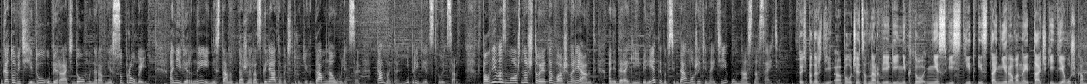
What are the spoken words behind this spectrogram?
готовить еду, убирать дом наравне с супругой. Они верны, не станут даже разглядывать других дам на улице. Там это не приветствуется. Вполне возможно, что это ваш вариант, а недорогие билеты вы всегда можете найти у нас на сайте. То есть, подожди, а, получается, в Норвегии никто не свистит из тонированной тачки девушкам?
